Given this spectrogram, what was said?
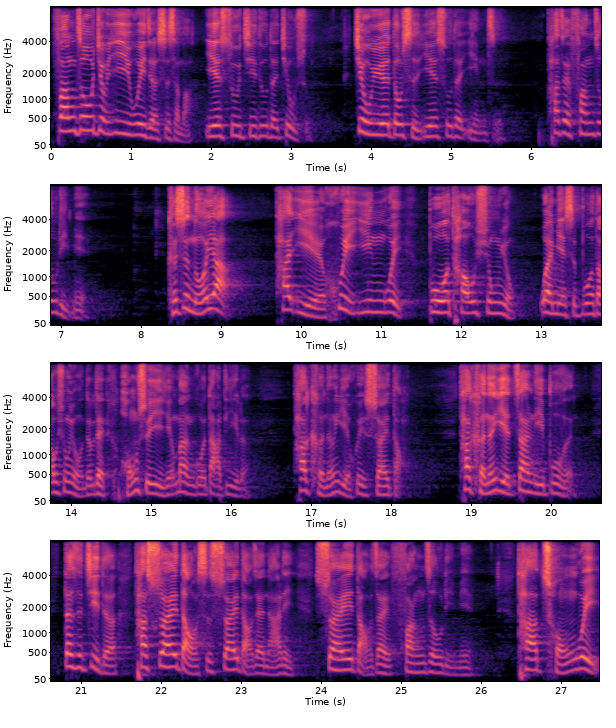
方舟就意味着是什么？耶稣基督的救赎，旧约都是耶稣的影子，他在方舟里面。可是挪亚他也会因为。波涛汹涌，外面是波涛汹涌，对不对？洪水已经漫过大地了，他可能也会摔倒，他可能也站立不稳。但是记得，他摔倒是摔倒在哪里？摔倒在方舟里面，他从未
